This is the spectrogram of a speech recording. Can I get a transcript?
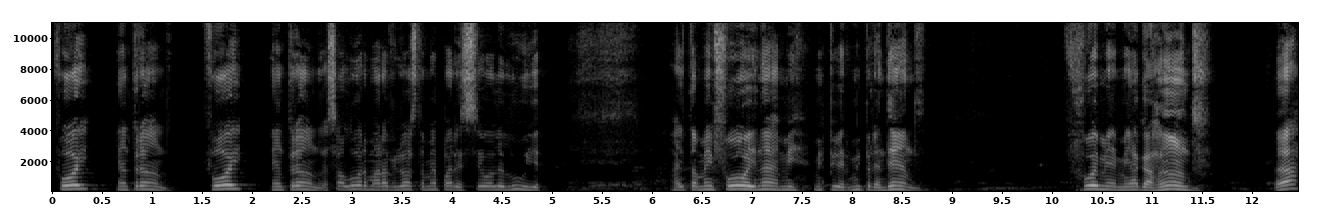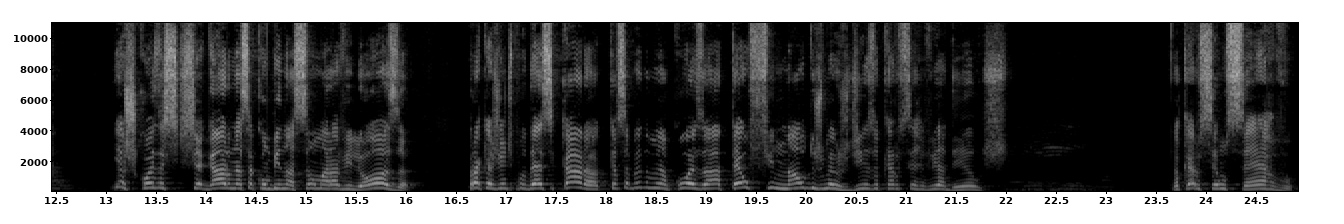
Foi entrando. Foi entrando. Essa loura maravilhosa também apareceu, aleluia. Aí também foi, né, me, me, me prendendo. Foi me, me agarrando. Né? E as coisas chegaram nessa combinação maravilhosa para que a gente pudesse, cara, quer saber de uma coisa? Até o final dos meus dias eu quero servir a Deus. Eu quero ser um servo.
